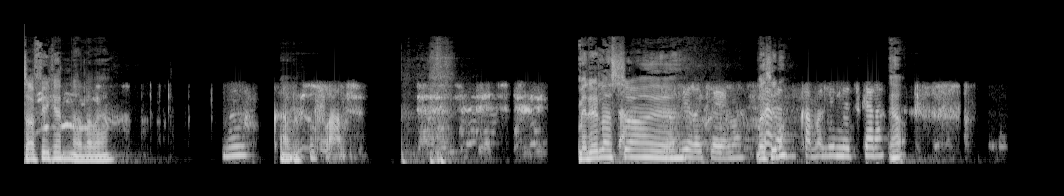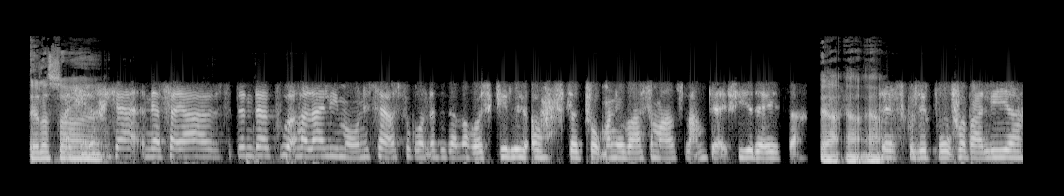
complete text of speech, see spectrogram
Så fik jeg den, eller hvad? Nu kommer den frem. Men ellers så... Det Øh, lige reklamer. Hvad siger du? Kommer lige lidt skatter. ja. Ellers så... Du? Øh, Ja, altså, jeg, den der kur holder jeg lige i morgen, især også på grund af det der med Roskilde, og så får man jo bare så meget slam der i fire dage, så ja, ja, ja. der er sgu lidt brug for bare lige at,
